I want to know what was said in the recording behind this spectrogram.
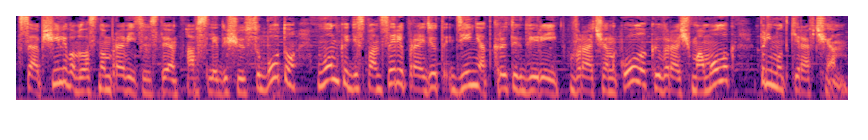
сообщили в областном правительстве. А в следующую субботу в онкодиспансере пройдет День открытых дверей. Врач-онколог и врач-мамолог примут кировчан.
